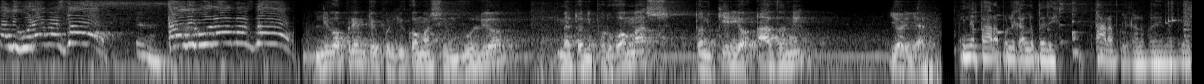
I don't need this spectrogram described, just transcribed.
τα λιγουρεύεστε. Τα λιγουρεύεστε. Λίγο πριν το Υπουργικό μας Συμβούλιο με τον Υπουργό μας, τον κύριο Άδωνη Γεωργιάδη. Είναι πάρα πολύ καλό παιδί. Πάρα πολύ καλό παιδί. με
